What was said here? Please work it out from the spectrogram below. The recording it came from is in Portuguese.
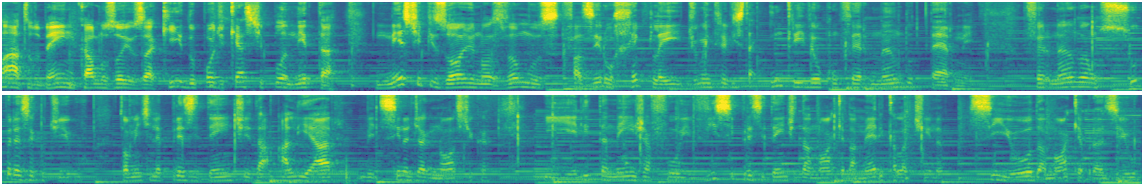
Olá, tudo bem? Carlos Oios aqui do podcast Planeta. Neste episódio nós vamos fazer o replay de uma entrevista incrível com Fernando Terni. O Fernando é um super executivo, atualmente ele é presidente da Aliar Medicina Diagnóstica e ele também já foi vice-presidente da Nokia da América Latina, CEO da Nokia Brasil,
